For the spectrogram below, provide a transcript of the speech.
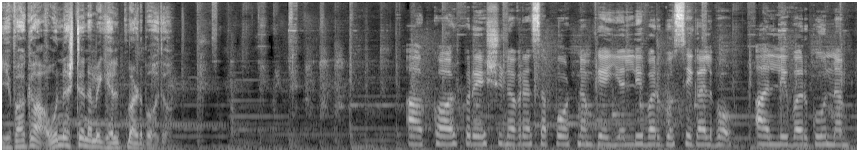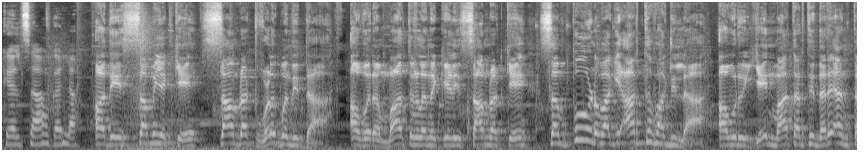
ಇವಾಗ ಅವನಷ್ಟೇ ನಮಗೆ ಹೆಲ್ಪ್ ಮಾಡಬಹುದು. ಆ ಕಾರ್ಪೊರೇಷನ್ ಅವರ ಸಪೋರ್ಟ್ ನಮ್ಗೆ ಎಲ್ಲಿವರೆಗೂ ಸಿಗಲ್ವೋ ಅಲ್ಲಿವರೆಗೂ ನಮ್ ಕೆಲ್ಸ ಆಗಲ್ಲ. ಅದೇ ಸಮಯಕ್ಕೆ ಸಾಮ್ರಾಟ್ ಒಳಗ್ ಬಂದಿದ್ದ. ಅವರ ಮಾತುಗಳನ್ನು ಕೇಳಿ ಸಾಮ್ರಾಟ್ಗೆ ಸಂಪೂರ್ಣವಾಗಿ ಅರ್ಥವಾಗ್ಲಿಲ್ಲ. ಅವರು ಏನ್ ಮಾತಾಡ್ತಿದ್ದಾರೆ ಅಂತ.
